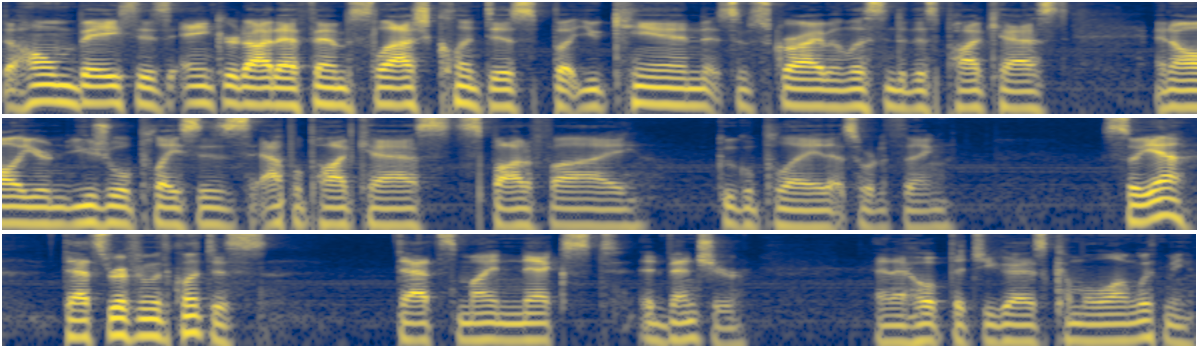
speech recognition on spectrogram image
The home base is anchor.fm slash Clintus, but you can subscribe and listen to this podcast and all your usual places Apple Podcasts, Spotify, Google Play, that sort of thing. So, yeah, that's Riffing with Clintus. That's my next adventure. And I hope that you guys come along with me.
